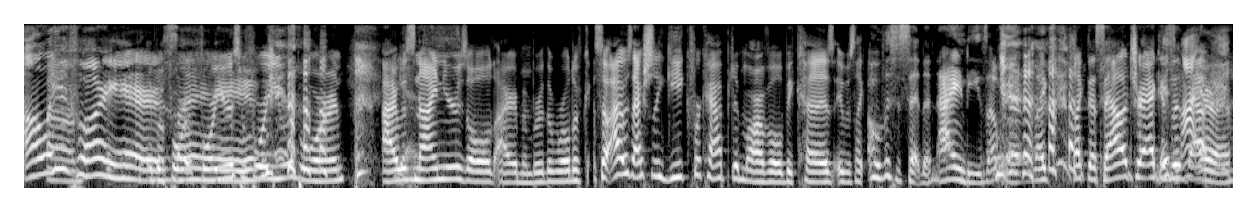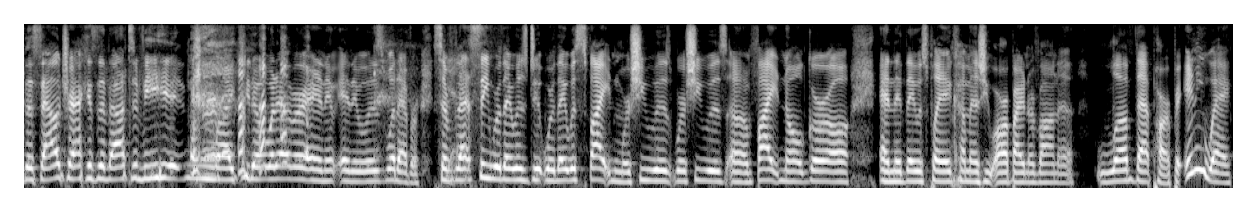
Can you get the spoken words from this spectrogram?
Only um, 4 years. Before 4 years before you were born. I was yes. 9 years old. I remember the world of So I was actually geek for Captain Marvel because it was like, "Oh, this is set in the 90s." Okay. like like the soundtrack is about the soundtrack is about to be hitting like, you know, whatever and it, and it was whatever. So yes. that scene where they was do, where they was fighting, where she was where she was um, fighting old girl, and then they was playing "Come as You Are" by Nirvana. Love that part. But anyway,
